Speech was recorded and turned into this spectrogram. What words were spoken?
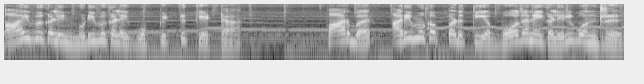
ஆய்வுகளின் முடிவுகளை ஒப்பிட்டு கேட்டார். பார்பர் அறிமுகப்படுத்திய போதனைகளில் ஒன்று.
